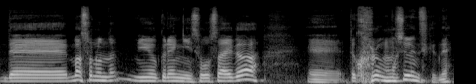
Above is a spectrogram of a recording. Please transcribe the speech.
でまあ、そのニューヨーク連銀総裁が、えー、でこれ面白いんですけどね、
